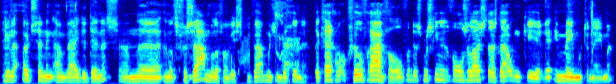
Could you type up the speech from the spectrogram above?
hele uitzending aan wijden, Dennis. Aan, uh, aan het verzamelen van whisky. Waar moet je beginnen? Daar krijgen we ook veel vragen over. Dus misschien is het voor onze luisteraars daar ook een keer uh, in mee moeten nemen.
